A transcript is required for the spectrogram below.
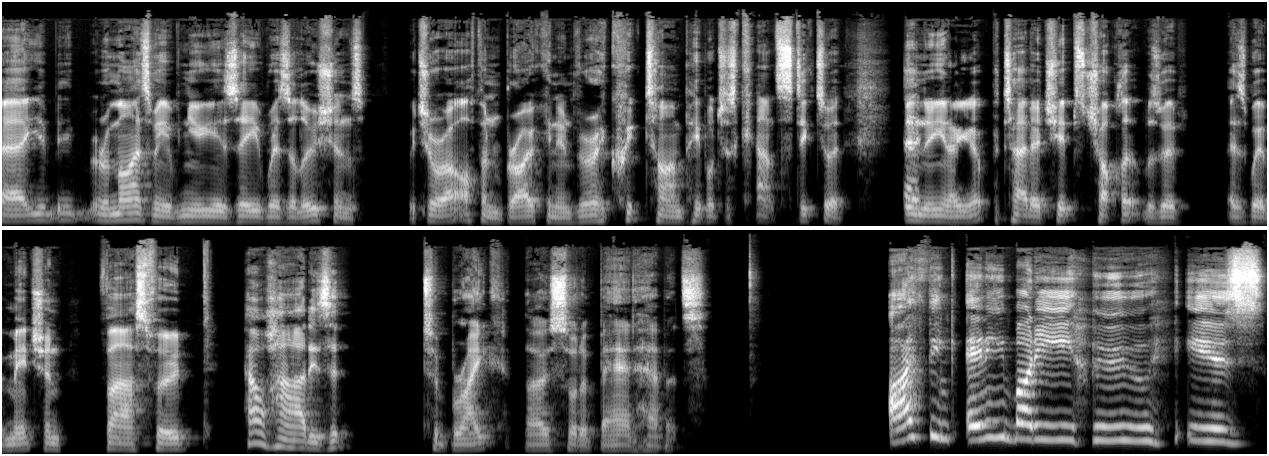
uh, it reminds me of New Year's Eve resolutions, which are often broken in very quick time. People just can't stick to it. Then you know you've got potato chips, chocolate, as we've, as we've mentioned, fast food. How hard is it to break those sort of bad habits? I think anybody who is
